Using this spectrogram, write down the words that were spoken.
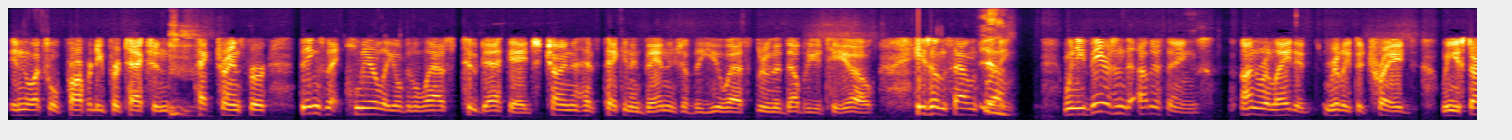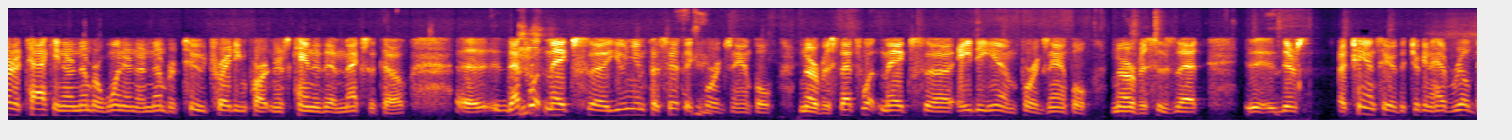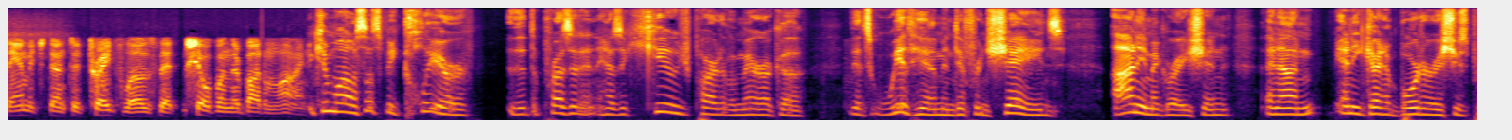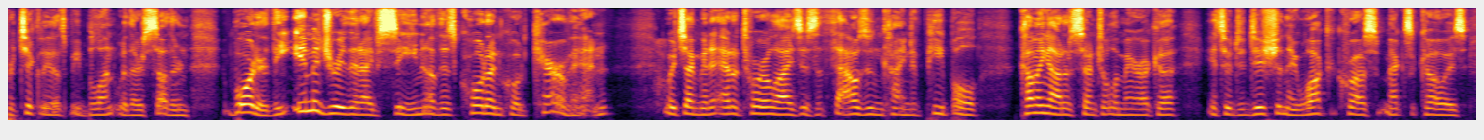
intellectual property protections, tech transfer, things that clearly over the last two decades China has taken advantage of the U.S. through the WTO, he's on sound footing. Yeah. When he veers into other things, unrelated really to trade, when you start attacking our number one and our number two trading partners, Canada and Mexico, uh, that's what makes uh, Union Pacific, for example, nervous. That's what makes uh, ADM, for example, nervous, is that uh, there's a chance here that you're going to have real damage done to trade flows that show up on their bottom line. Kim Wallace, let's be clear that the president has a huge part of America that's with him in different shades on immigration and on any kind of border issues, particularly, let's be blunt, with our southern border. The imagery that I've seen of this quote unquote caravan, which I'm going to editorialize as a thousand kind of people coming out of Central America. It's a tradition. They walk across Mexico as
